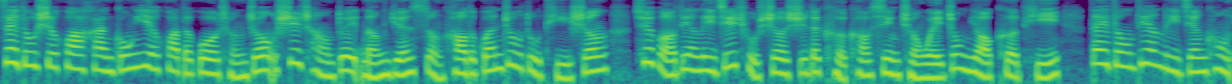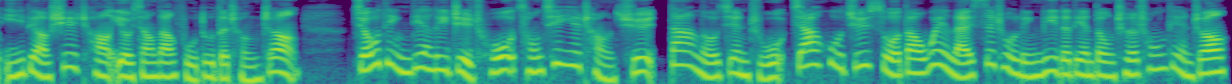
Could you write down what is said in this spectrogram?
在都市化和工业化的过程中，市场对能源损耗的关注度提升，确保电力基础设施的可靠性成为重要课题，带动电力监控仪表市场有相当幅度的成长。九鼎电力指出，从企业厂区、大楼建筑、家户居所到未来四处林立的电动车充电桩，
